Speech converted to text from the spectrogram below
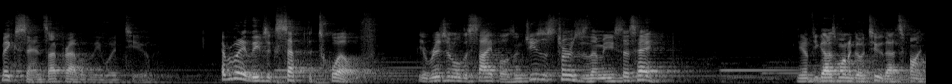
Makes sense, I probably would too. Everybody leaves except the 12, the original disciples. And Jesus turns to them and he says, Hey, you know, if you guys want to go too, that's fine.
